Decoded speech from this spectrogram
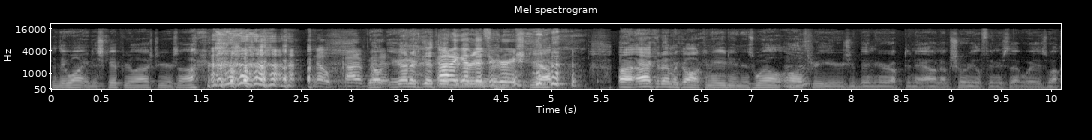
Did they want you to skip your last year of soccer? no, gotta no, You gotta get gotta that degree. Get the degree. yep. Uh, academic all Canadian as well. Mm-hmm. All three years you've been here up to now, and I'm sure you'll finish that way as well.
